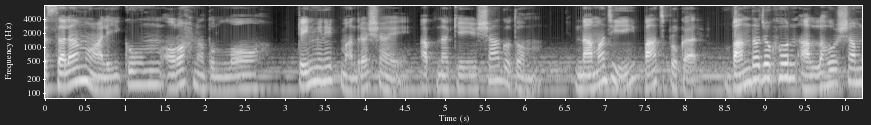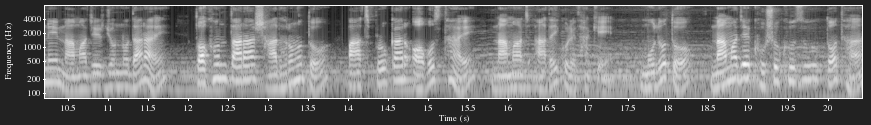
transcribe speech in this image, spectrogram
আসসালামু আলাইকুম রহমতুল্লাহ। Ten minute মাদ্রাসায় আপনাকে স্বাগতম। নামাজি পাঁচ প্রকার। বান্দা যখন আল্লাহর সামনে নামাজের জন্য দাঁড়ায়, তখন তারা সাধারণত পাঁচ প্রকার অবস্থায় নামাজ আদায় করে থাকে। মূলত নামাজে খুশুখুজু তথা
